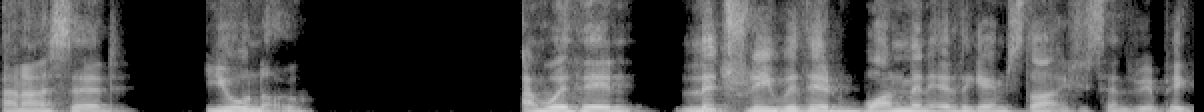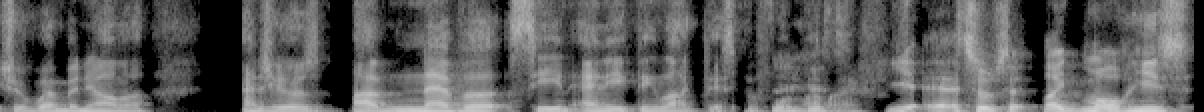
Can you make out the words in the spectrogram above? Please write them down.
And I said, "You'll know." And within literally within one minute of the game starting, she sends me a picture of Wembanyama, and she goes, "I've never seen anything like this before in my life." Yeah, so like Mo, he's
